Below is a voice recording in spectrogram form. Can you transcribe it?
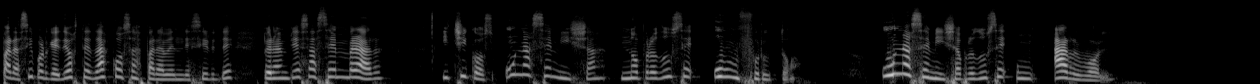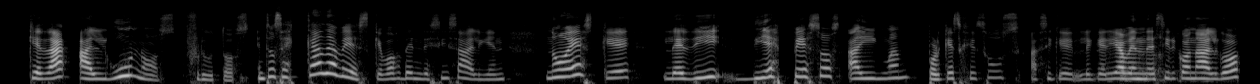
para sí, porque Dios te da cosas para bendecirte, pero empieza a sembrar. Y chicos, una semilla no produce un fruto una semilla produce un árbol que da algunos frutos. Entonces, cada vez que vos bendecís a alguien, no es que le di 10 pesos a Igman porque es Jesús, así que le quería bendecir con algo,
